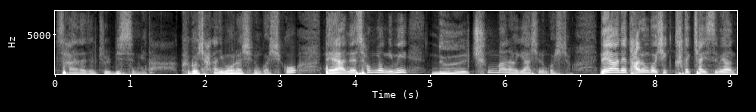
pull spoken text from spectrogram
살아야 될 줄 믿습니다. 그것이 하나님이 원하시는 것이고 내 안에 성령님이 늘 충만하게 하시는 것이죠. 내 안에 다른 것이 가득 차 있으면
